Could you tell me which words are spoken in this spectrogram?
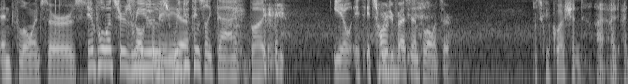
influencers. influencers we use, we do things like that, but you know, it, it's hard. Who's your best influencer? That's a good question. I, I,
